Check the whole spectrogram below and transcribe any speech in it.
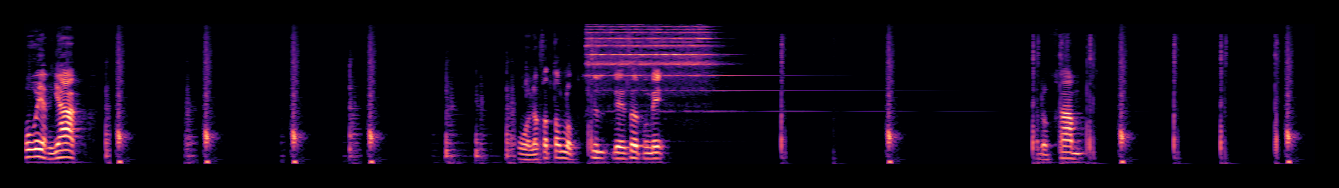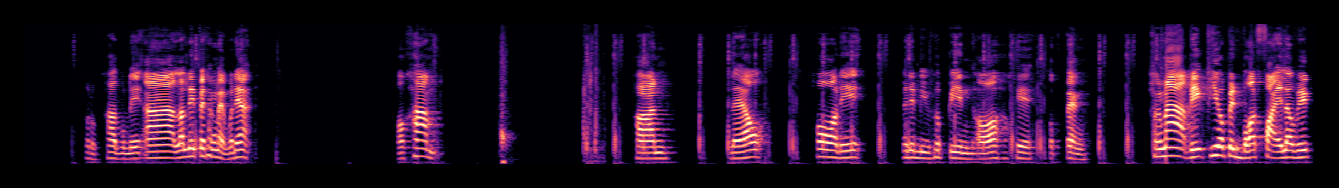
โอ้อย่างยาก โอ้แล้วก็ต้องหลบขึ้นเลเซอร์ตรงนี้กระโดดข้าม กระโดดข้ามตรงนี้ อ่า แล้วรีบไปทางไหนวะเนี่ยอ๋อข้าม ผ่าน แล้วท่อนี้ไม่ได้มีเพื่อปีน อ๋อ โอเค ตกแต่ง ข้างหน้าบิ๊กพี่ว่าเป็นบอสไฟแล้วบิ๊ก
